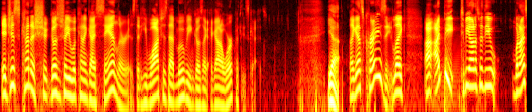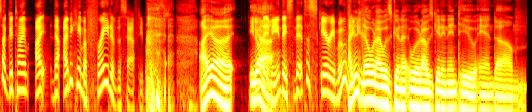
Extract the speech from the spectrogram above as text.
it just kind of sh- goes to show you what kind of guy Sandler is. That he watches that movie and goes like, I gotta work with these guys. Yeah, Like that's crazy. Like I- I'd be, to be honest with you, when I saw Good Time, I that I became afraid of the Safdie brothers. I uh, You know what. I mean? They it's a scary movie. I didn't know what I was gonna what I was getting into, and um,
